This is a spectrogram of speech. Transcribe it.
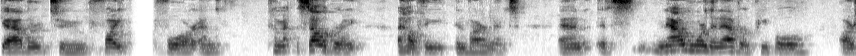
gathered to fight for and celebrate a healthy environment. And it's now more than ever, people are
